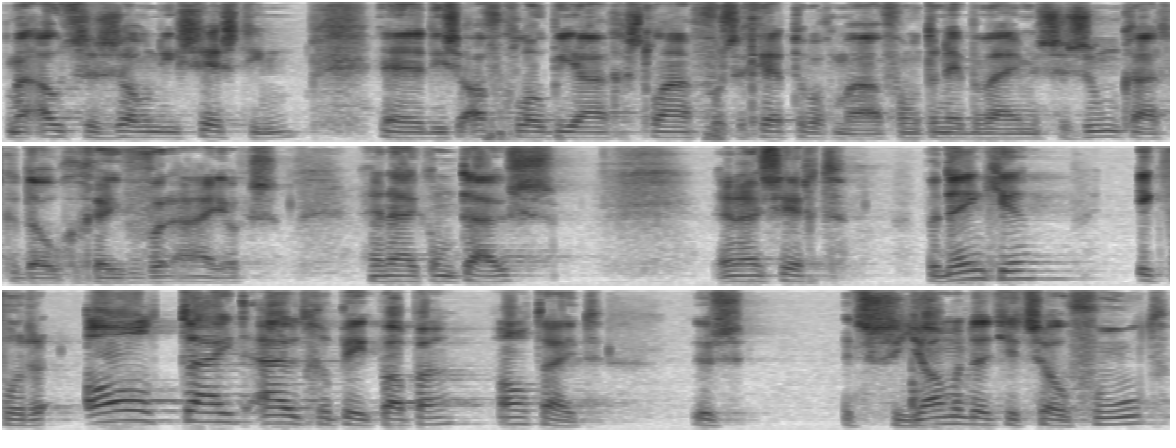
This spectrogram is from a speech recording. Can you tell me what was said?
mijn oudste zoon, die is 16... eh, die is afgelopen jaar geslaagd voor zijn Gertenbachmaaf... want toen hebben wij hem een seizoenkaart cadeau gegeven voor Ajax. En hij komt thuis en hij zegt... Wat denk je? Ik word er altijd uitgepikt, papa. Altijd. Dus het is jammer dat je het zo voelt...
